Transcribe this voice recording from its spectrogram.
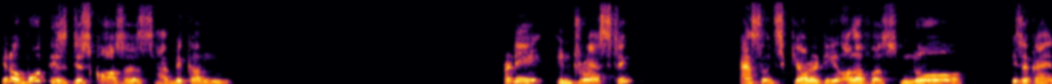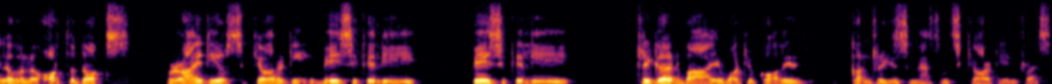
You know, both these discourses have become pretty interesting. National security, all of us know, is a kind of an orthodox variety of security, basically, basically triggered by what you call a country's national security interest.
